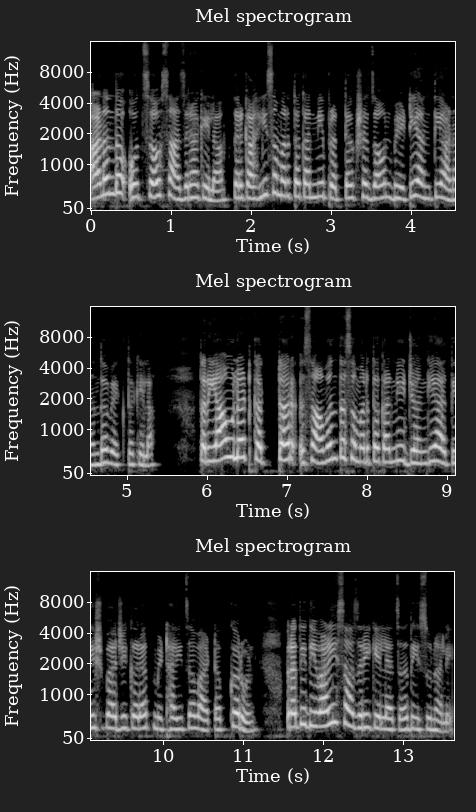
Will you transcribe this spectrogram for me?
आनंद उत्सव साजरा केला. तर काही समर्थकांनी प्रत्यक्ष जाऊन भेटी अंती आनंद व्यक्त केला. तर या उलट कट्टर सावंत समर्थकांनी जंगी आतिषबाजी करत मिठाईचं वाटप करून प्रति दिवाळी साजरी केल्याचं दिसून आले.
